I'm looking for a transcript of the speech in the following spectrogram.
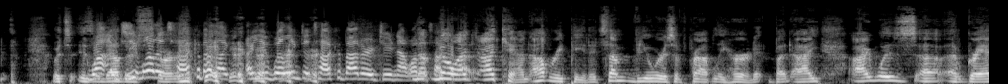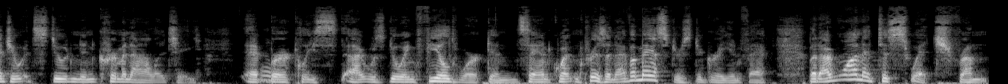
which is well, another Do you want to talk about, like, are you willing to talk about it or do you not want no, to talk no, about I, it? I can. I'll repeat it. Some viewers have probably heard it, but I, I was uh, a graduate student in criminology at oh. Berkeley. I was doing field work in San Quentin prison. I have a master's degree, in fact, but I wanted to switch from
